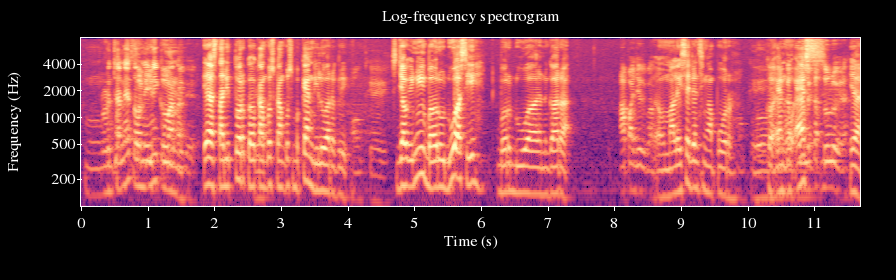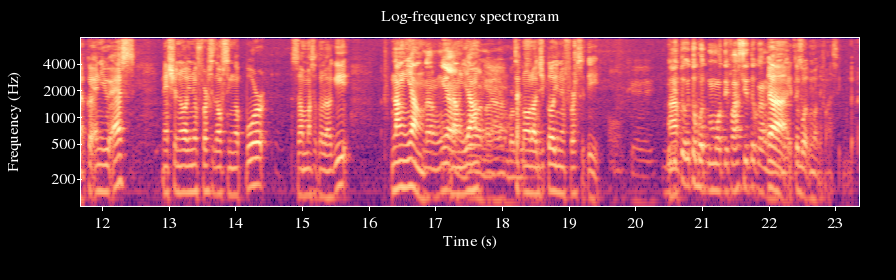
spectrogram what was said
Hmm, rencananya tahun Studi ini ke mana? gitu ya? Ya study tour ke kampus-kampus beken di luar negeri. Oke. Sejauh ini baru dua sih, baru dua negara, Apa aja tuh Kang? eh, Malaysia dan Singapura. Oke. Ke Dekat- NUS. dekat dulu ya. Ya, ke NUS, National University of Singapore, sama satu lagi Nanyang. Nanyang. Nanyang Oh, Nanyang, bagus. Technological University. Begitu itu buat memotivasi tuh Kang. Ya, Berarti itu buat motivasi. benar.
